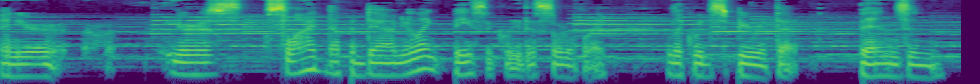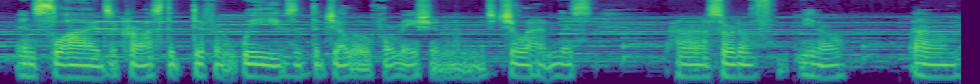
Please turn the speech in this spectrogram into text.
and you're you're sliding up and down. You're like basically this sort of like liquid spirit that bends and and slides across the different waves of the jello formation and gelatinous uh, sort of you know um,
